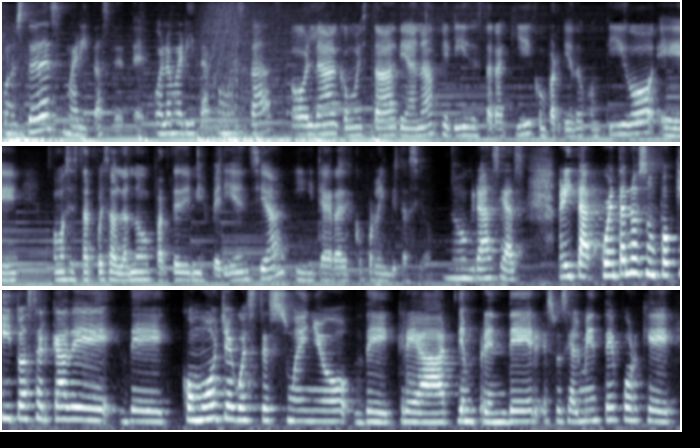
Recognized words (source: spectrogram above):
Con ustedes, Marita Stete. Hola Marita, ¿cómo estás? Hola, ¿cómo estás Diana? Feliz de estar aquí compartiendo contigo. Eh, vamos a estar pues hablando parte de mi experiencia y te agradezco por la invitación. No, gracias. Marita, cuéntanos un poquito acerca de, de cómo llegó este sueño de crear, de emprender, especialmente porque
